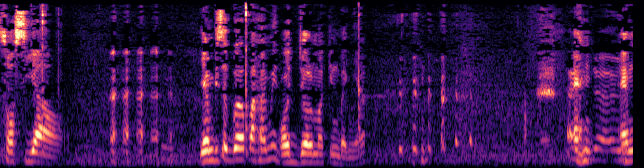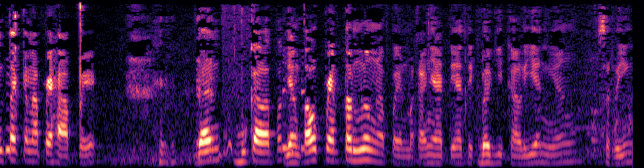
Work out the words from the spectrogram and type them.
sosial yang bisa gue pahami ojol makin banyak. MT kena PHP dan buka lapak yang tahu pattern lo ngapain. Makanya hati-hati bagi kalian yang sering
